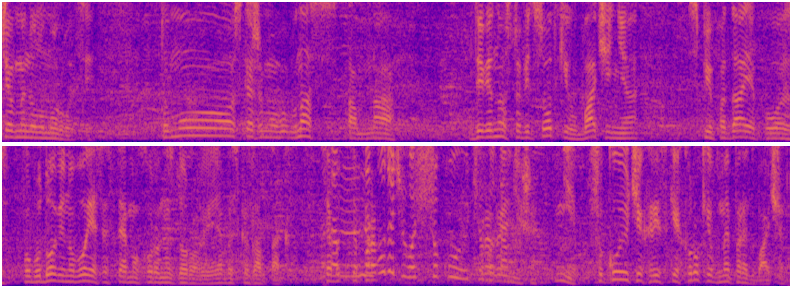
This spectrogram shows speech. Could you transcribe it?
ще в минулому році. Тому, скажімо, в нас там на 90% бачення співпадає по побудові нової системи охорони здоров'я. Я би сказав так. Це, Там це не про... буде чогось шокуючого там. Ні, шокуючих різких кроків не передбачено.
